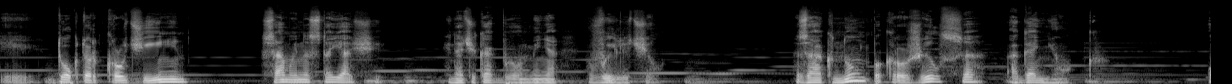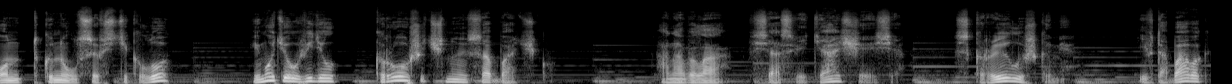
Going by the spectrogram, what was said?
и доктор Кручинин, самый настоящий, иначе как бы он меня вылечил. За окном покружился огонек. Он ткнулся в стекло, и Мотя увидел крошечную собачку. Она была вся светящаяся, с крылышками, и вдобавок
